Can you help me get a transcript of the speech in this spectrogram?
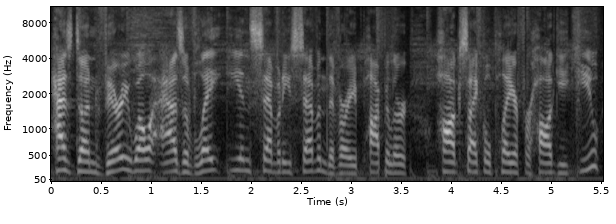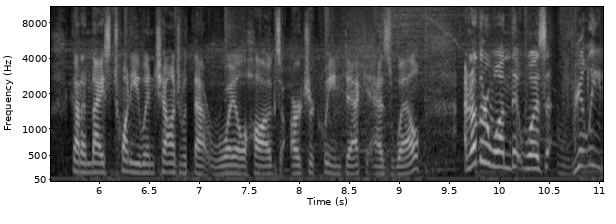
has done very well as of late. Ian77, the very popular Hog Cycle player for Hog EQ, got a nice 20 win challenge with that Royal Hogs Archer Queen deck as well. Another one that was really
